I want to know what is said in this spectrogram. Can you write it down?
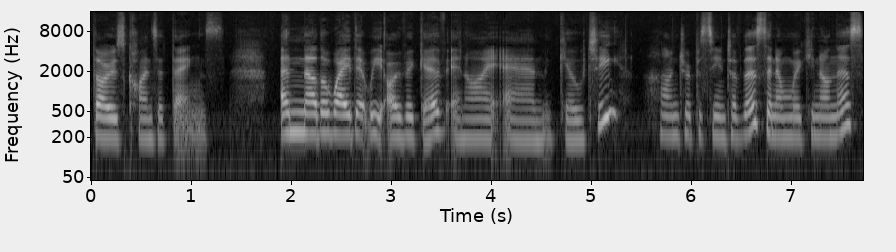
those kinds of things. Another way that we overgive, and I am guilty 100% of this, and I'm working on this,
